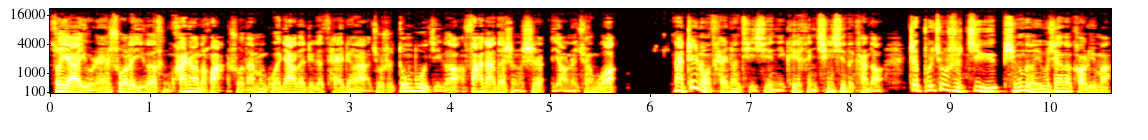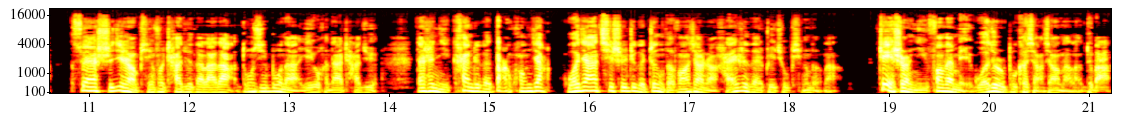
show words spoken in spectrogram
所以啊，有人说了一个很夸张的话，说咱们国家的这个财政啊，就是东部几个发达的省市养着全国。那这种财政体系，你可以很清晰的看到，这不就是基于平等优先的考虑吗？虽然实际上贫富差距在拉大，东西部呢也有很大差距，但是你看这个大框架，国家其实这个政策方向上还是在追求平等的。这事儿你放在美国就是不可想象的了，对吧？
